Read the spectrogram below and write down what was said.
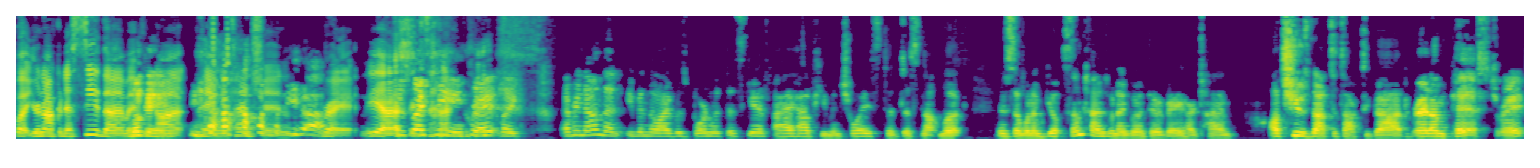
but you're not going to see them Looking. if you're not paying attention yeah right yeah just exactly. like me right like every now and then even though i was born with this gift i have human choice to just not look and so when i'm sometimes when i'm going through a very hard time i'll choose not to talk to god right i'm pissed right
